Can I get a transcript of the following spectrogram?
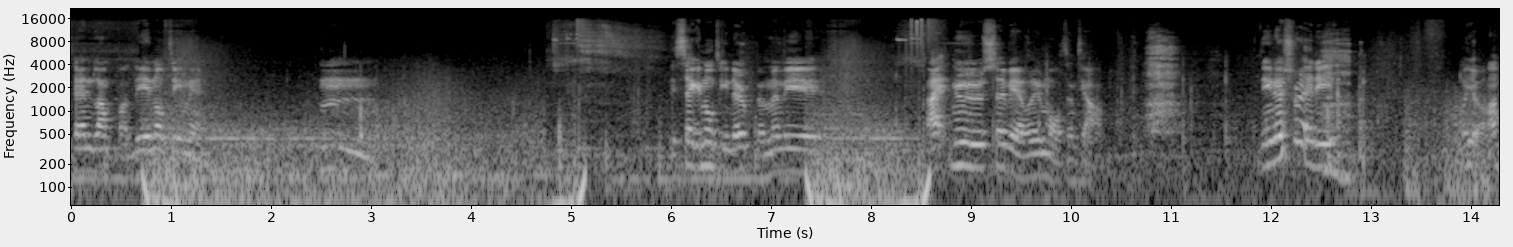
Tänd lampan. Det är någonting mer. Mm. Det är säkert någonting där uppe, men vi Nej, nu serverar vi maten till honom. Dinner's ready. Vad gör han?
